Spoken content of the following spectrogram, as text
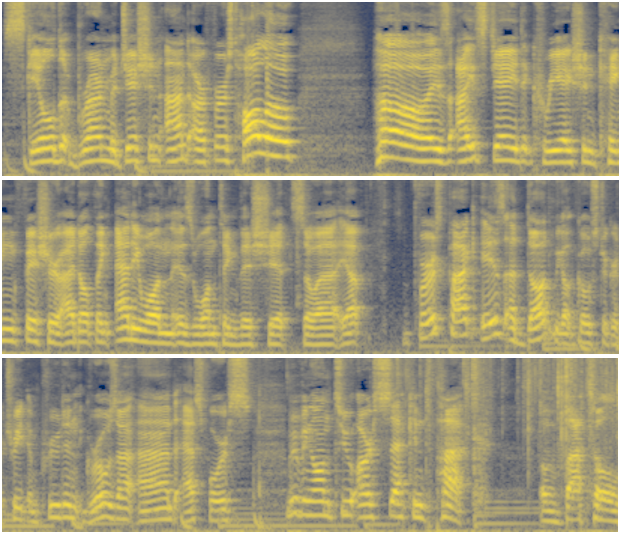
Skilled Brown Magician, and our first Hollow. Oh, is Ice Jade Creation Kingfisher. I don't think anyone is wanting this shit. So, uh, yep. First pack is a dud. We got Ghost Trick or Treat, Imprudent, Groza, and S Force. Moving on to our second pack of Battle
